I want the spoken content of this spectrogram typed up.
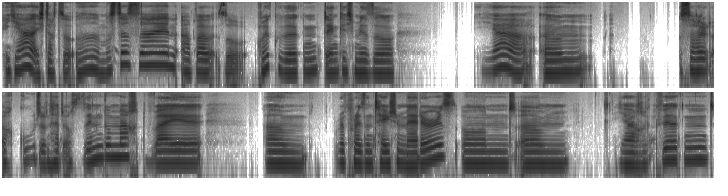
ja, ich dachte so, oh, muss das sein? Aber so rückwirkend denke ich mir so, ja, ähm, es war halt auch gut und hat auch Sinn gemacht, weil ähm, Representation matters und ähm, ja, rückwirkend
